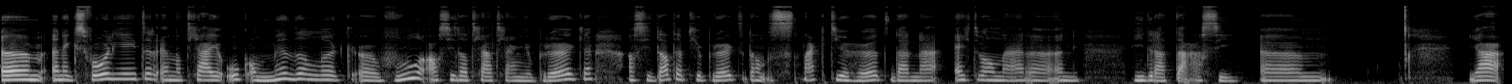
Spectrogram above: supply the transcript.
Um, een exfoliator, en dat ga je ook onmiddellijk uh, voelen als je dat gaat gaan gebruiken. Als je dat hebt gebruikt, dan snakt je huid daarna echt wel naar uh, een hydratatie. Um, ja,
